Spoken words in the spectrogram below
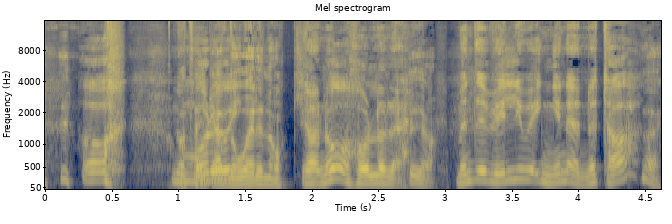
Og nå, Og tenker jo, nå er det nok. Ja, nå holder det. Ja. Men det vil jo ingen ende ta. Nei.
